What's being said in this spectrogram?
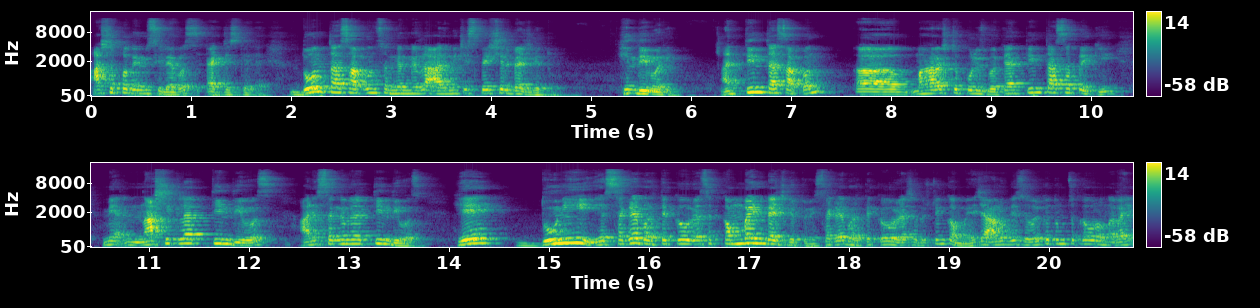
अशा पद्धतीने सिलेबस ऍडजस्ट केलाय. आहे दोन तास आपण संगमनेरला आर्मीची स्पेशल बॅच घेतो. हिंदीमध्ये आणि तीन तास आपण महाराष्ट्र पोलीस भरती. आणि तीन तासापैकी मी नाशिकला तीन दिवस आणि संगमनेरला तीन दिवस. हे दोन्ही हे सगळ्या भरते कवर असं कंबाईंड बॅच घेतो मी. सगळ्या भरते कवर अशा दृष्टीने कंबाईन याच्या आरोग्य सेवक तुमचं कव्हर होणार आहे.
